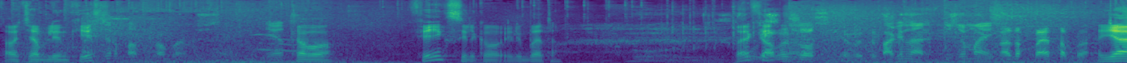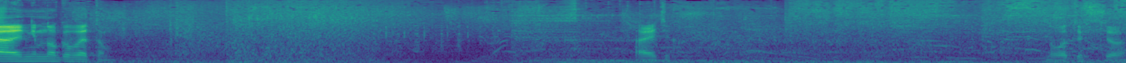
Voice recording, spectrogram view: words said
А у тебя блинк есть? Попробуем сейчас. Нет? Кого? Феникс или кого? Или бета? Так? Да, вы жесткие. вы тут- Погнали, нажимай. Надо бета бы. Я немного в этом. А этих. Ну вот и все.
